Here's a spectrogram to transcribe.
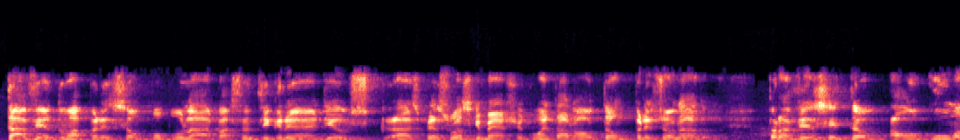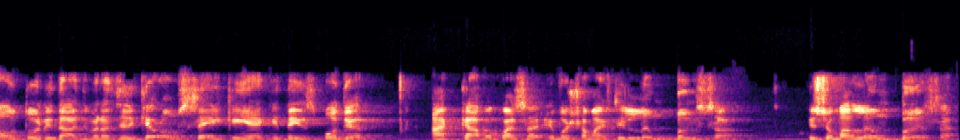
Está havendo uma pressão popular bastante grande, os, as pessoas que mexem com etanol estão pressionando para ver se então alguma autoridade brasileira, que eu não sei quem é que tem esse poder, acaba com essa, eu vou chamar isso de lambança. Isso é uma lambança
